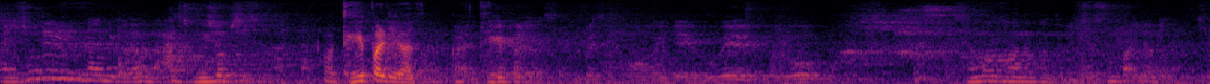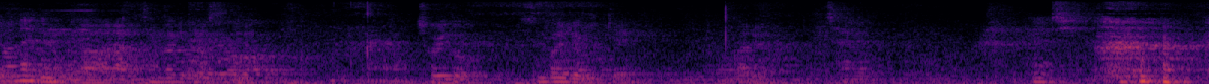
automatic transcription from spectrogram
아니 힘들다기보다는 아 정신없이 지나갔다. 어, 되게 빨리 가서. 아, 되게 빨리 갔어요. 그래서 어, 이게 의외로 생방송 하는 분들은 진짜 순발력이 뛰어나야 되는구나라는 생각이 들었습니다. 아, 저희도 순발력 있게 뭔가를 잘 해야지.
